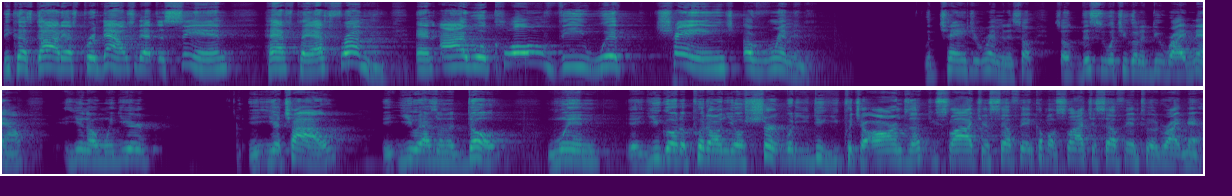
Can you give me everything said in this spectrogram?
because God has pronounced that the sin has passed from you. And I will clothe thee with change of raiment. With change of raiment. So, so this is what you're going to do right now. You know, when you're your child, you as an adult, when you go to put on your shirt, what do you do? You put your arms up, you slide yourself in. Come on, slide yourself into it right now.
